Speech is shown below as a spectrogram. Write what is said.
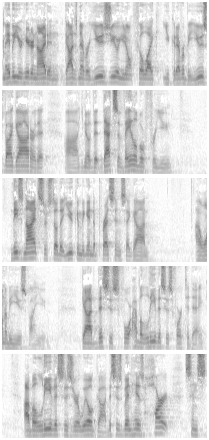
Maybe you're here tonight and God's never used you, or you don't feel like you could ever be used by God, or that uh, you know that that's available for you. These nights are so that you can begin to press in and say, God, I want to be used by you. God, this is for, I believe this is for today. I believe this is your will, God. This has been his heart since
